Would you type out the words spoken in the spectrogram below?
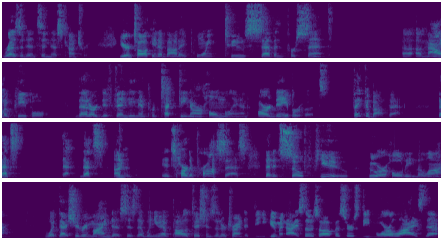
residents in this country. You're talking about a 0.27% uh, amount of people that are defending and protecting our homeland, our neighborhoods. Think about that. That's that that's un, it's hard to process that it's so few who are holding the line. What that should remind us is that when you have politicians that are trying to dehumanize those officers, demoralize them,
